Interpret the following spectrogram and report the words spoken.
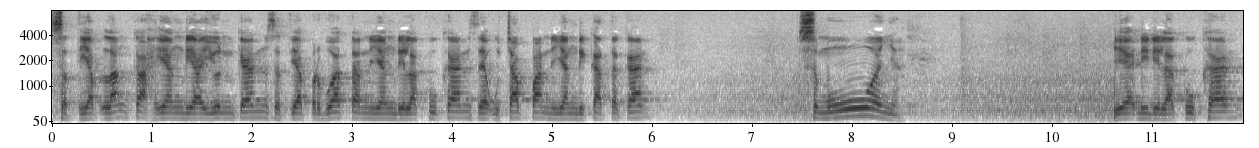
setiap langkah yang diayunkan, setiap perbuatan yang dilakukan, setiap ucapan yang dikatakan semuanya yakni dilakukan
